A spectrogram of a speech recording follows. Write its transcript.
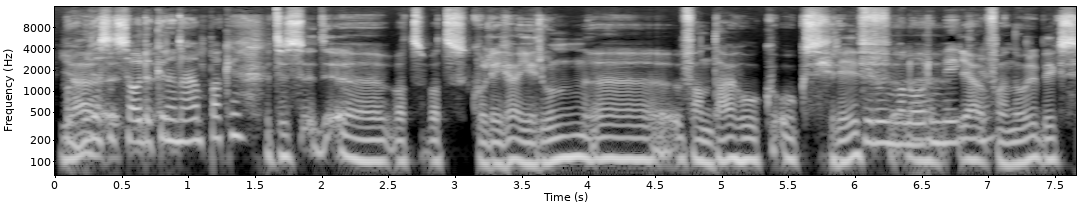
ja, hoe dat ze het zouden kunnen aanpakken? Het is uh, wat, wat collega Jeroen uh, vandaag ook, ook schreef. Jeroen van Orenbeek. Uh, ja, van Orenbeek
